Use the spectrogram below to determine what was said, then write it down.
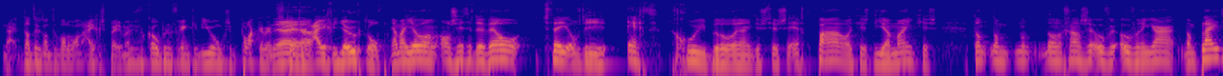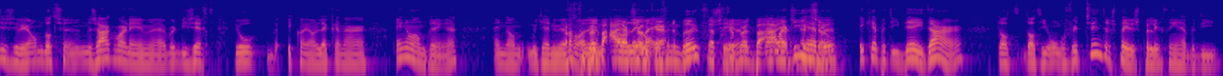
Nou, dat is dan toevallig wel een eigen speler. Maar ze verkopen een Frenkie de Jong. Ze plakken er Ja, ja. eigen jeugd op. Ja, maar Johan, al zitten er wel twee of drie echt groeibriljantjes tussen, echt pareltjes, diamantjes, dan, dan, dan, dan gaan ze over, over een jaar, dan pleiten ze weer omdat ze een zaakwaarnemer hebben die zegt, joh, ik kan jou lekker naar Engeland brengen. En dan moet jij nu Maar even dat alleen, maar ook, hè? even een breuk Dat forceren. gebeurt bij ja, maar die hebben, zo. ik heb het idee daar dat, dat die ongeveer 20 spelers per lichting hebben die,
